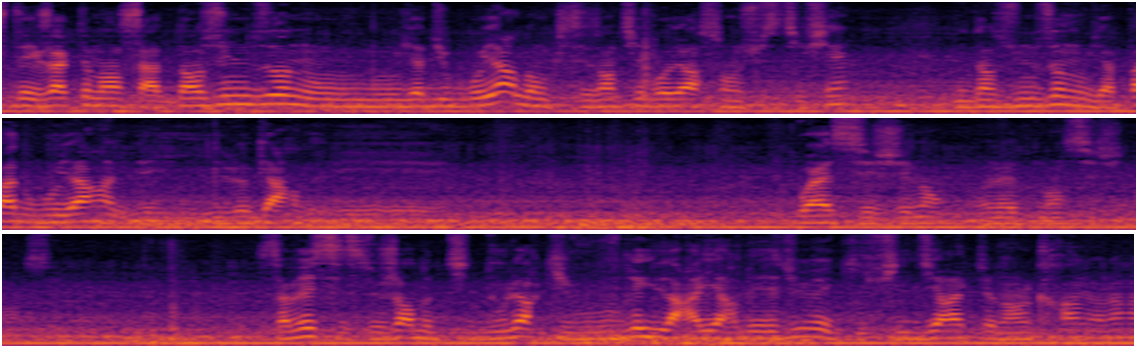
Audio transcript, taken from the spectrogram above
C'était exactement ça. Dans une zone où il y a du brouillard, donc ces anti-brouillards sont justifiés, mais dans une zone où il n'y a pas de brouillard, il, le garde. Ouais, c'est gênant, honnêtement, c'est gênant. Vous savez, c'est ce genre de petite douleur qui vous vrille l'arrière des yeux et qui file direct dans le crâne, là.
